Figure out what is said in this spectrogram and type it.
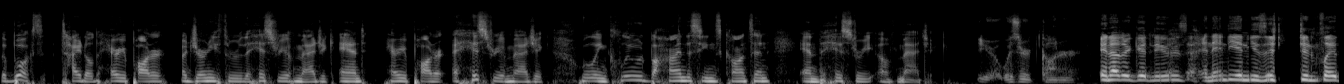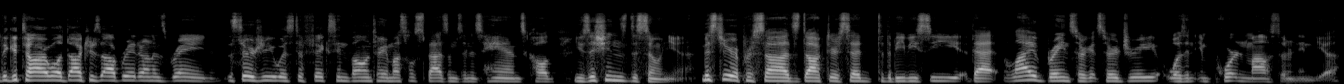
The books, titled Harry Potter A Journey Through the History of Magic and Harry Potter A History of Magic, will include behind the scenes content and the history of magic. You're a wizard, Connor. In other good news, an Indian musician played the guitar while doctors operated on his brain. The surgery was to fix involuntary muscle spasms in his hands called musician's dystonia. Mr. Prasad's doctor said to the BBC that live brain circuit surgery was an important milestone in India.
